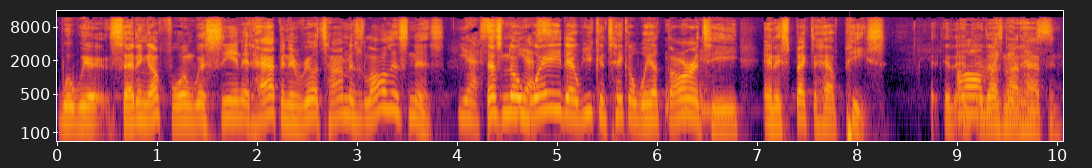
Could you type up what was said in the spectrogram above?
what we're setting up for, and we're seeing it happen in real time, is lawlessness. Yes, there's no yes. way that you can take away authority and expect to have peace. It, it- Oh, it does my not goodness. happen.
